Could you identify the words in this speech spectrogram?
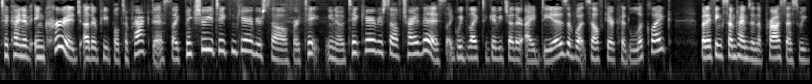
to kind of encourage other people to practice. Like make sure you're taking care of yourself or take you know take care of yourself. Try this. Like we'd like to give each other ideas of what self-care could look like. But i think sometimes in the process we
